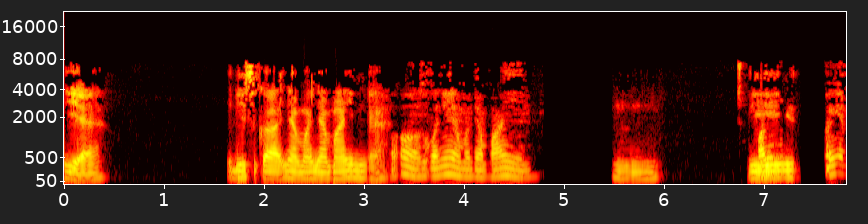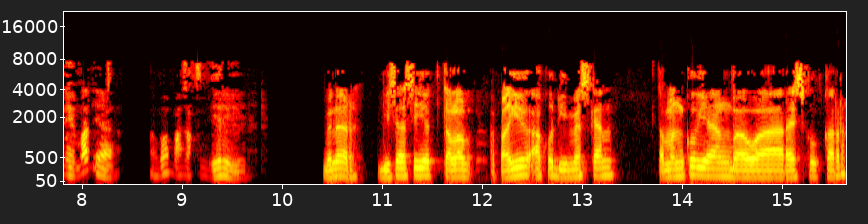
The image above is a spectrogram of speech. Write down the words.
Iya. Jadi suka nyama-nyamain ya. Oh, sukanya yang nyamain. Hmm. Di Paling- Pengen hemat ya, apa masak sendiri. bener bisa sih kalau apalagi aku di mes kan temanku yang bawa rice cooker,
